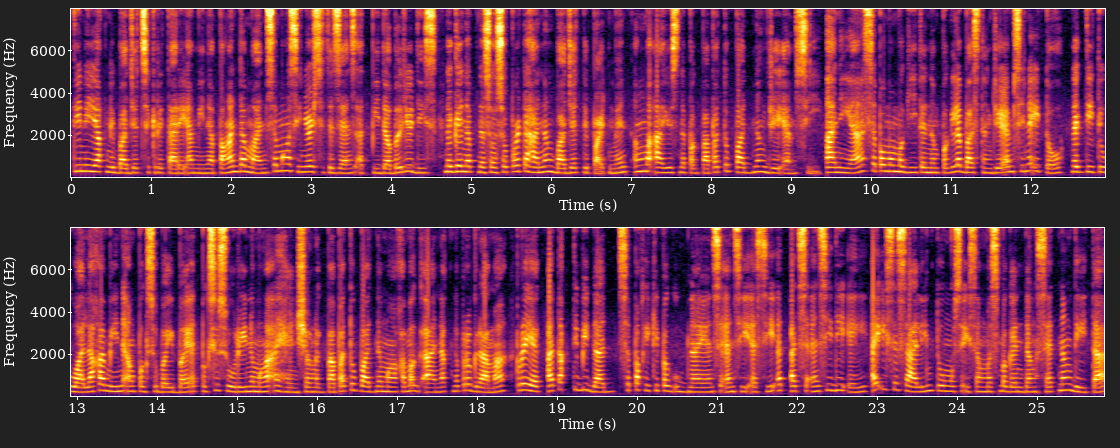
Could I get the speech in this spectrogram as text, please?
tiniyak ni Budget Secretary Amina Pangandaman sa mga senior citizens at PWDs na ganap na susuportahan ng Budget Department ang maayos na pagpapatupad ng JMC. Aniya, sa pamamagitan ng paglabas ng JMC na ito, nagtitiwala kami na ang pagsubaybay at pagsusuri ng mga ahensyang nagpapatupad ng mga kamag-anak na programa, proyekt at aktibidad sa pakikipag-ugnayan sa NCSC at, at sa NCDA ay isasalin tungo sa isang mas magandang set ng data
